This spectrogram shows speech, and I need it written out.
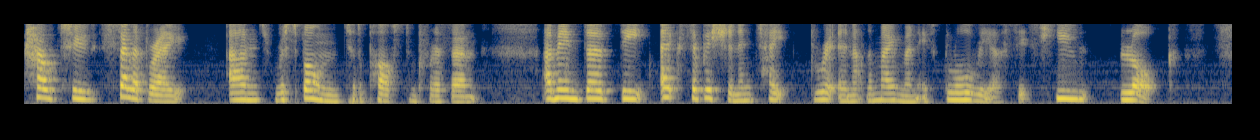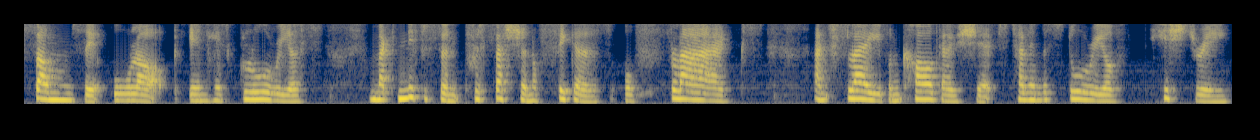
how to celebrate and respond to the past and present. I mean, the the exhibition in Tate Britain at the moment is glorious. It's Hew Locke sums it all up in his glorious, magnificent procession of figures, of flags, and slave and cargo ships, telling the story of history,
